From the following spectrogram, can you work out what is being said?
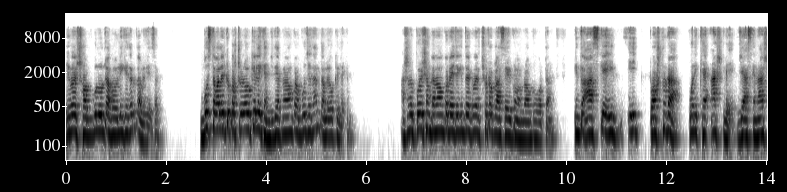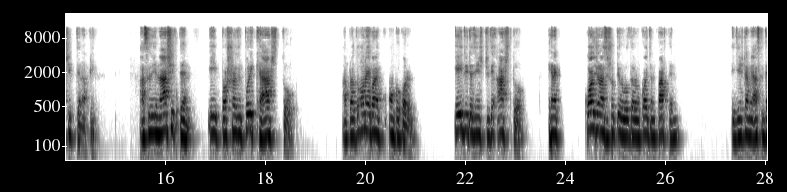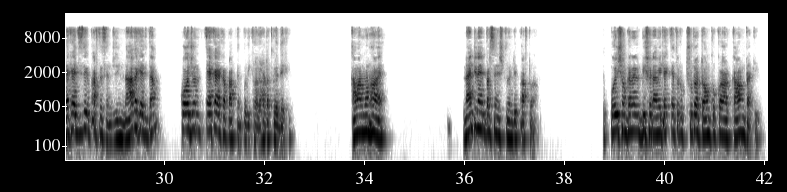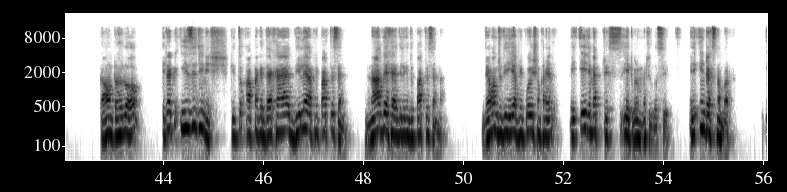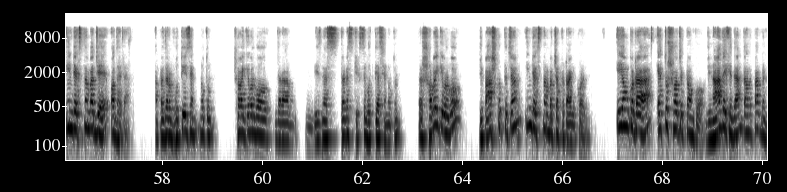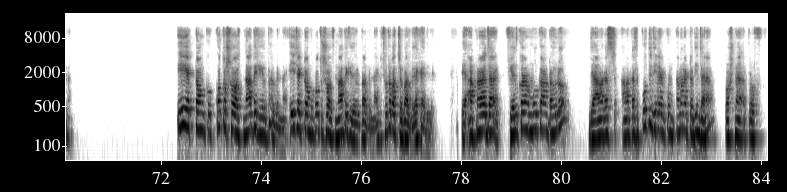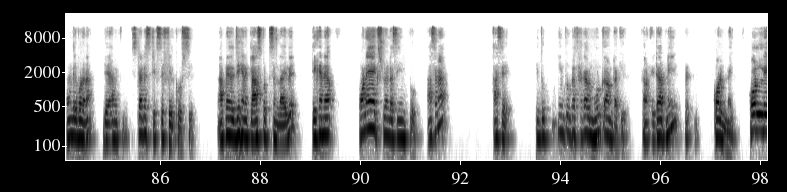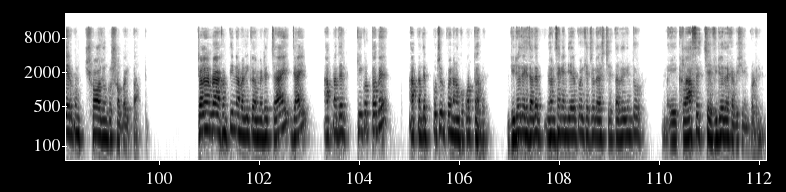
এবার সবগুলো উল্টা ভাবে লিখে যাবে, তাহলে হয়ে যাবে। বুঝতে পারলে একটু কষ্ট করে ওকে লেখেন, যদি আপনার অঙ্কটা বুঝে দেন, তাহলে ওকে লেখেন। আসলে পরিসংখ্যান অঙ্কটা এটা কিন্তু একেবারে ছোট ক্লাসে এরকম আমরা অঙ্ক করতাম। কিন্তু আজকে এই এই প্রশ্নটা পরীক্ষায় আসলে যে আজকে না শিখতেন আপনি, আজকে যদি না শিখতেন, এই প্রশ্ন যদি পরীক্ষায় আসতো, আপনারা তো অনেক অনেক অঙ্ক করেন। এই দুইটা জিনিস যদি আসতো, এখানে কয়জন আছে সত্যি বলতে পারবেন? কয়জন পারতেন? এই জিনিসটা আমি আজকে দেখাই দিতে পারতেছেন। যদি না দেখাই দিতাম, কয়জন একা একা পারতেন পরীক্ষা হলে, হঠাৎ করে দেখে? আমার মনে হয় নাইনটি নাইন পার্সেন্ট স্টুডেন্টই পারতো না। পরিসংখ্যানের বিষয়টা আমি এটা এতটুকু ছোট একটা অঙ্ক করার কারণটা কি? কারণটা হলো, এটা একটা ইজি জিনিস, কিন্তু আপনাকে দেখায় দিলে আপনি পারতেছেন, না দেখায় দিলে কিন্তু পারতেছেন না। যেমন যদি আপনি পরিসংখ্যানের এই যে ম্যাট্রিক্স ইয়ে matrix index number index number যে অধ্যায়টা, আপনারা যারা ভর্তি হয়েছেন, নতুন, সবাইকে বলব, যারা বিজনেস স্ট্যাটিস্টিক্সে ভর্তি আছেন, নতুন, তারা সবাইকে বলব যে পাস করতে চান ইন্ডেক্স নাম্বার চ্যাপ্টারটা আগে করেন। এই অঙ্কটা এত সহজ একটা অঙ্ক, যদি না দেখে দেন, তাহলে পারবেন না। এই একটা অঙ্ক কত সহজ না দেখে গেলে পারবেন না। এই যে একটা অঙ্ক কত সহজ না দেখে পারবেন না। একটা ছোট বাচ্চা পারবে দেখাই দিবে। আপনারা যা ফেল করার মূল কারণটা হলো যে আমার কাছে আমার কাছে প্রতিদিন এরকম এমন একটা দিন যায় না, প্রশ্ন, ফোন দিয়ে বলে না যে আমি স্ট্যাটিস্টিক্সে ফেল করছি। আপনি যেখানে ক্লাস করতেছেন লাইভে এখানে অনেক স্টুডেন্ট আছে ইমপ্রুভ আছে না? আছে। কিন্তু ইমপ্রুভটা থাকার মূল কারণটা কি? কারণ এটা আপনি করেন নাই। করলে এরকম অঙ্ক সবাই পারত চলেন আমরা এখন তিন নাম্বার রিকোয়ারমেন্টে চাই যাই আপনাদের কি করতে হবে? আপনাদের প্রচুর পরিমাণ অঙ্ক করতে হবে। ভিডিও দেখে যাদের ধরেন সেকেন্ড ইয়ার পরীক্ষা চলে আসছে, তাদের কিন্তু এই ক্লাসের চেয়ে ভিডিও দেখা বেশি important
